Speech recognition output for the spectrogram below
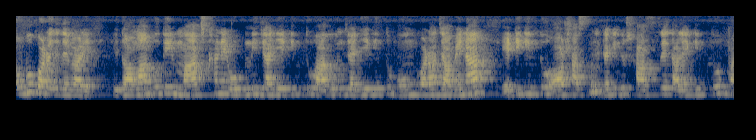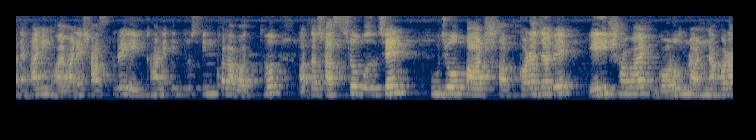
তবু করা যেতে পারে। কিন্তু অমাবতির মাঝখানে অগ্নি জ্বালিয়ে কিন্তু, আগুন জ্বালিয়ে কিন্তু হোম করা যাবে না। এটি কিন্তু অশাস্ত্র, এটা কিন্তু শাস্ত্রে তাহলে কিন্তু মানে হানি হয়। মানে শাস্ত্রে এইখানে কিন্তু শৃঙ্খলাবদ্ধ। অর্থাৎ শাস্ত্র বলছেন, পুজো পাঠ সব করা যাবে। এই সবাই গরম রান্না করা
